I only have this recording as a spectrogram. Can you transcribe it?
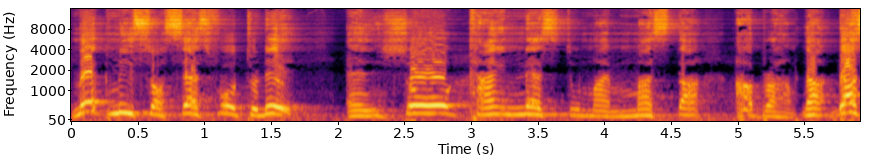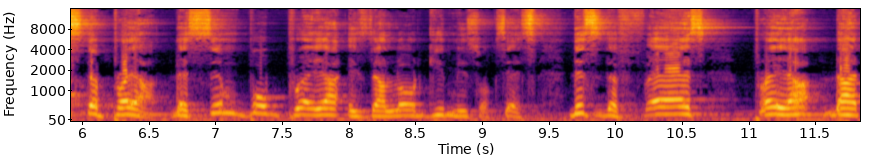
Make me successful today and show kindness to my master Abraham. Now, that's the prayer. The simple prayer is the Lord, give me success. This is the first prayer that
